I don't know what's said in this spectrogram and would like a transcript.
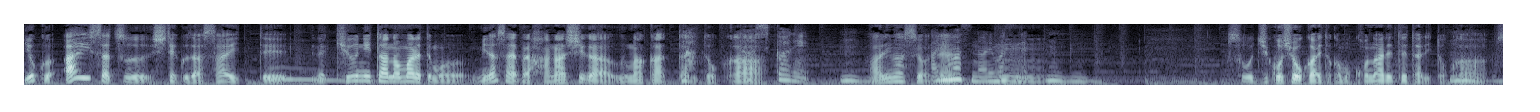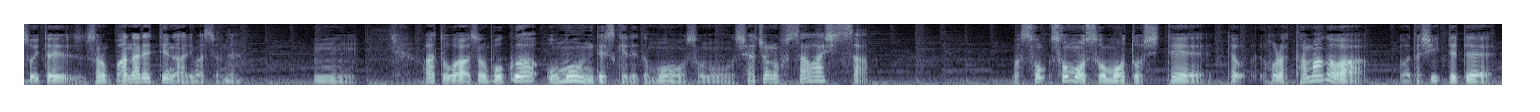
よく挨拶してくださいって、うん。ね、急に頼まれても皆さんやっぱり話がうまかったりとか確かに、うんうん。ありますよね。ありますねありますね、ううんんうん。そう自己紹介とかもこなれてたりとか、うん。そういったその離れっていうのはありますよね、うん。あとはその僕は思うんですけれどもその社長のふさわしさ、まあ、そそもそもとしてだほら多摩川私行ってて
